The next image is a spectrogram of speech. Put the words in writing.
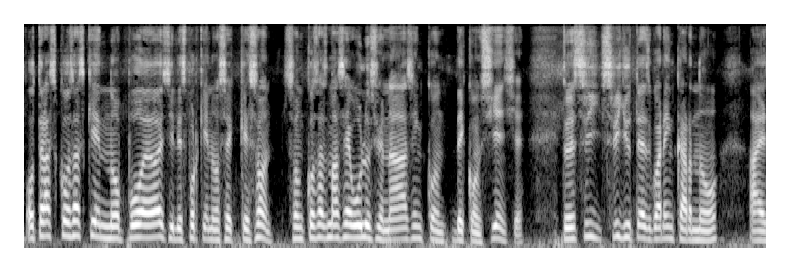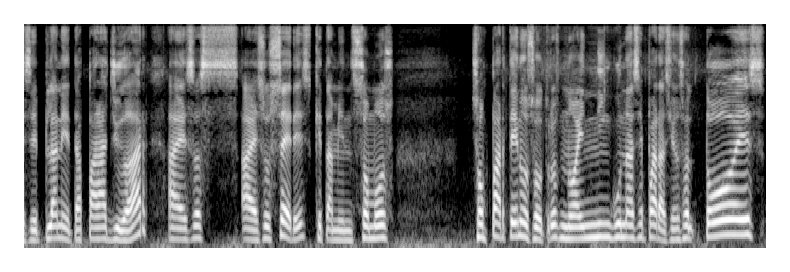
Otras cosas que no puedo decirles porque no sé qué son. Son cosas más evolucionadas en de conciencia. Entonces Sri Yukteswar encarnó a ese planeta para ayudar a esos, a esos seres que también somos son parte de nosotros, no hay ninguna separación, todo es,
